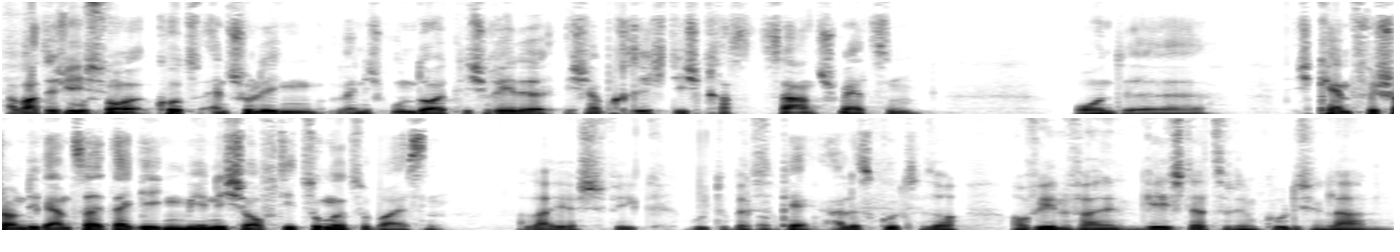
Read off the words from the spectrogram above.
Aber warte, ich, muss nur kurz entschuldigen, wenn ich undeutlich rede. Ich habe richtig krasse Zahnschmerzen und äh, ich kämpfe schon die ganze Zeit dagegen, mir nicht auf die Zunge zu beißen. Allah Yashfik, gute Besserung. Okay, alles gut. So, auf jeden Fall gehe ich da zu dem kurdischen Laden.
